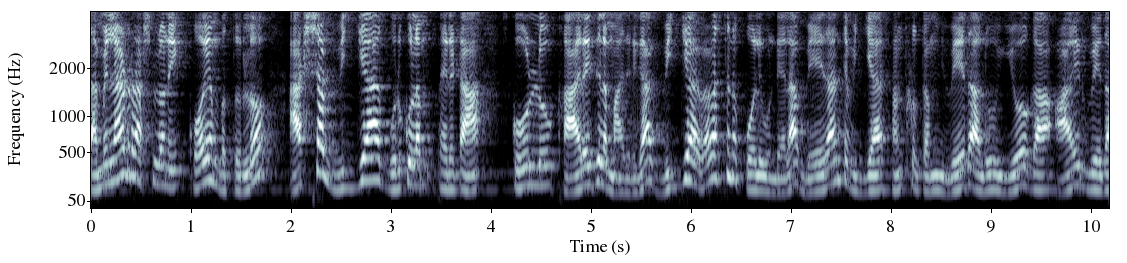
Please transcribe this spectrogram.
తమిళనాడు రాష్ట్రంలోని కోయంబత్తూరులో హర్ష విద్యా గురుకులం పేరిట స్కూళ్ళు కాలేజీల మాదిరిగా విద్యా వ్యవస్థను పోలి ఉండేలా వేదాంత విద్య సంస్కృతం వేదాలు యోగా ఆయుర్వేద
